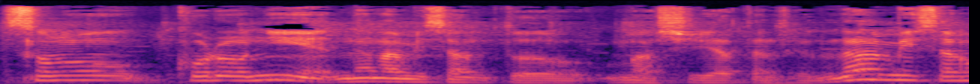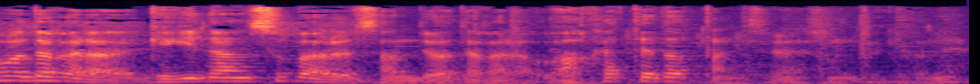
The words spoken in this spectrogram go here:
その頃に七海さんと、まあ、知り合ったんですけど七海さんはだから劇団スバルさんではだから若手だったんですよねその時はね。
